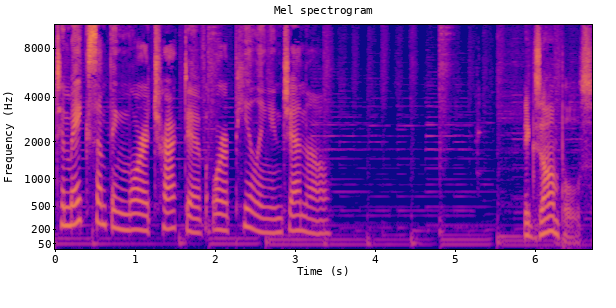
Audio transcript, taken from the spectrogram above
To make something more attractive or appealing in general. Examples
